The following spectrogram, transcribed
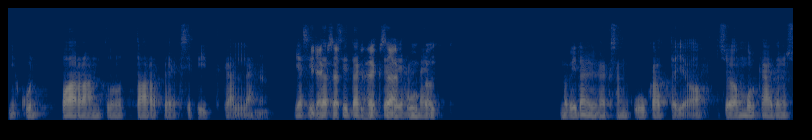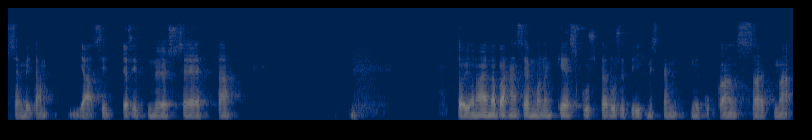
niin kuin parantunut tarpeeksi pitkälle. Mm. Ja sitä, Pidäksä sitä kriteeriä meillä, mä pidän yhdeksän kuukautta, joo. Se on mulla käytännössä se, mitä, ja sitten ja sit myös se, että toi on aina vähän semmoinen keskustelu sit ihmisten niin kuin kanssa, että mä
